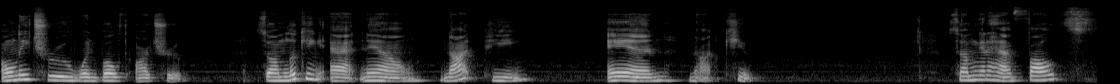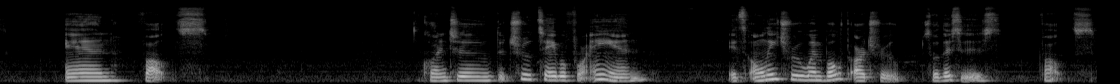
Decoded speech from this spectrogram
Only true when both are true. So I'm looking at now not P and not Q. So I'm going to have false and false. According to the truth table for and, it's only true when both are true. So this is false.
